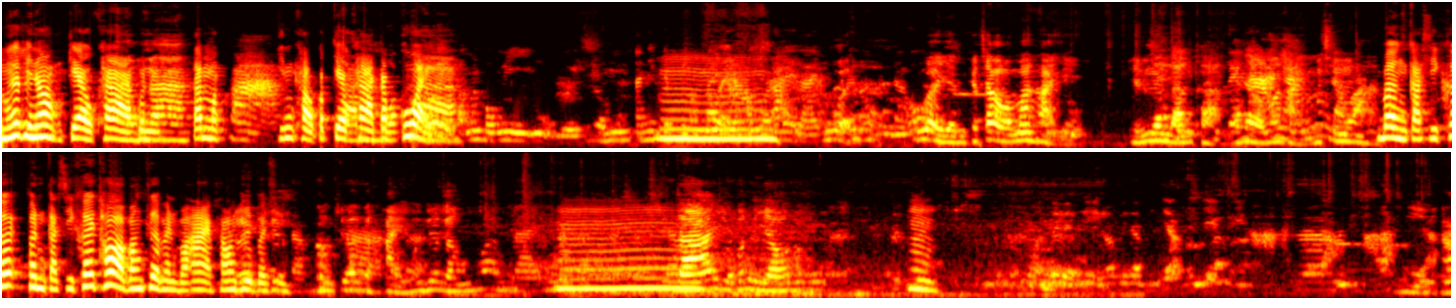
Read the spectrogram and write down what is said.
เมื่อพี่น้องแก้วข่าเพิ่นว่าตำมักกินข้าวกับแก้วข่ากับกล้วย มันบ่มีอยู่เลยอันนี้ก็เป็นกล้วยเอาบ่ได้หลายด้วยเนาะ กล้วยยันเขาเจ้าเอามาให้ เห็นเรื่องร้านขาเขาเจ้าเอามาให้ไม่ชื่อน่ะเบิ่งก็สิเคยเพิ่นก็สิเคยท้อบางเทื่อแม่นบ่อ้ายเพราะเฮาอยู่ไปสิบางเชื่อก็ให้บางเชื่อก็ว่าอืมร้ายอยู่คนเดียวเนาะอืมแบบนี้เนาะเวลาเป็นอยากเป็นแยกนี่หานี่หา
